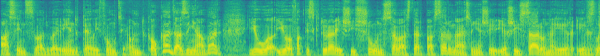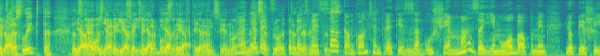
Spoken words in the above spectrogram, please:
asinsvadu vai endotēliju funkcijā. Un kaut kādā ziņā var, jo, jo faktiski tur arī šīs šūnas savā starpā sarunājas, un ja šī, ja šī saruna ir, ir slikta, slikta tad jā, skaidrs, ja, ja, ja, ja, ja, ja, ja viņas vienotru nu, nesaprot, tāpēc, tāpēc mēs tas... sākam koncentrēties mm. uz šiem mazajiem olbaltumiem, jo pie šī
